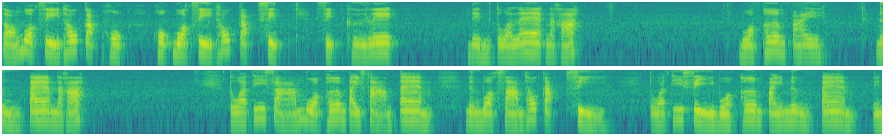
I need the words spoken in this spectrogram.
2 บวก 4 เท่ากับ 6 6 บวก 4 เท่ากับ 10 10 คือเลขเด่นตัวแรกนะคะ บวกเพิ่มไป 1 แต้มนะคะ ตัวที่ 3 บวกเพิ่มไป 3 แต้ม 1บวก3เท่ากับ 4 ตัวที่ 4 บวกเพิ่มไป 1 แต้มเป็น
